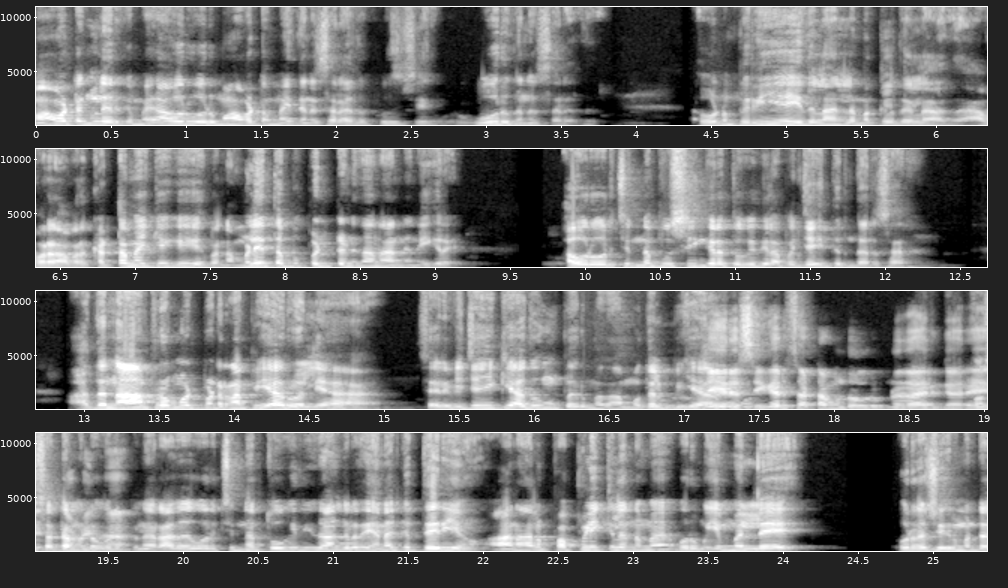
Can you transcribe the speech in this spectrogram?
மாவட்டங்கள் இருக்குமே அவர் ஒரு மாவட்டமாய் தானே சார் அது புதுச்சேரி ஒரு ஊர் தானே சார் அது. ஒன்றும் பெரிய இதெல்லாம் இல்லை மக்களுக்கு இல்லை அது அவர் அவரை கட்டமைக்க இப்போ நம்மளே தப்பு பண்ணிட்டேன்னு தான் நான் நினைக்கிறேன். அவர் ஒரு சின்ன புஷிங்கிற தொகுதியில் அப்போ ஜெயித்திருந்தார் சார். அதை நான் ப்ரோமோட் பண்ணுறேன் நான் பிஆர்ஓ இல்லையா? சரி விஜய்க்கு அதுவும் பெருமை தான். முதல் பிஆர் ரசிகர் சட்டமன்ற உறுப்பினரா இருக்காரு. சட்டமன்ற. உறுப்பினர். அது ஒரு சின்ன தொகுதி தாங்கிறது எனக்கு தெரியும். ஆனாலும் பப்ளிக்கில் நம்ம ஒரு எம்எல்ஏ ஒரு ரசிகர் மன்ற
